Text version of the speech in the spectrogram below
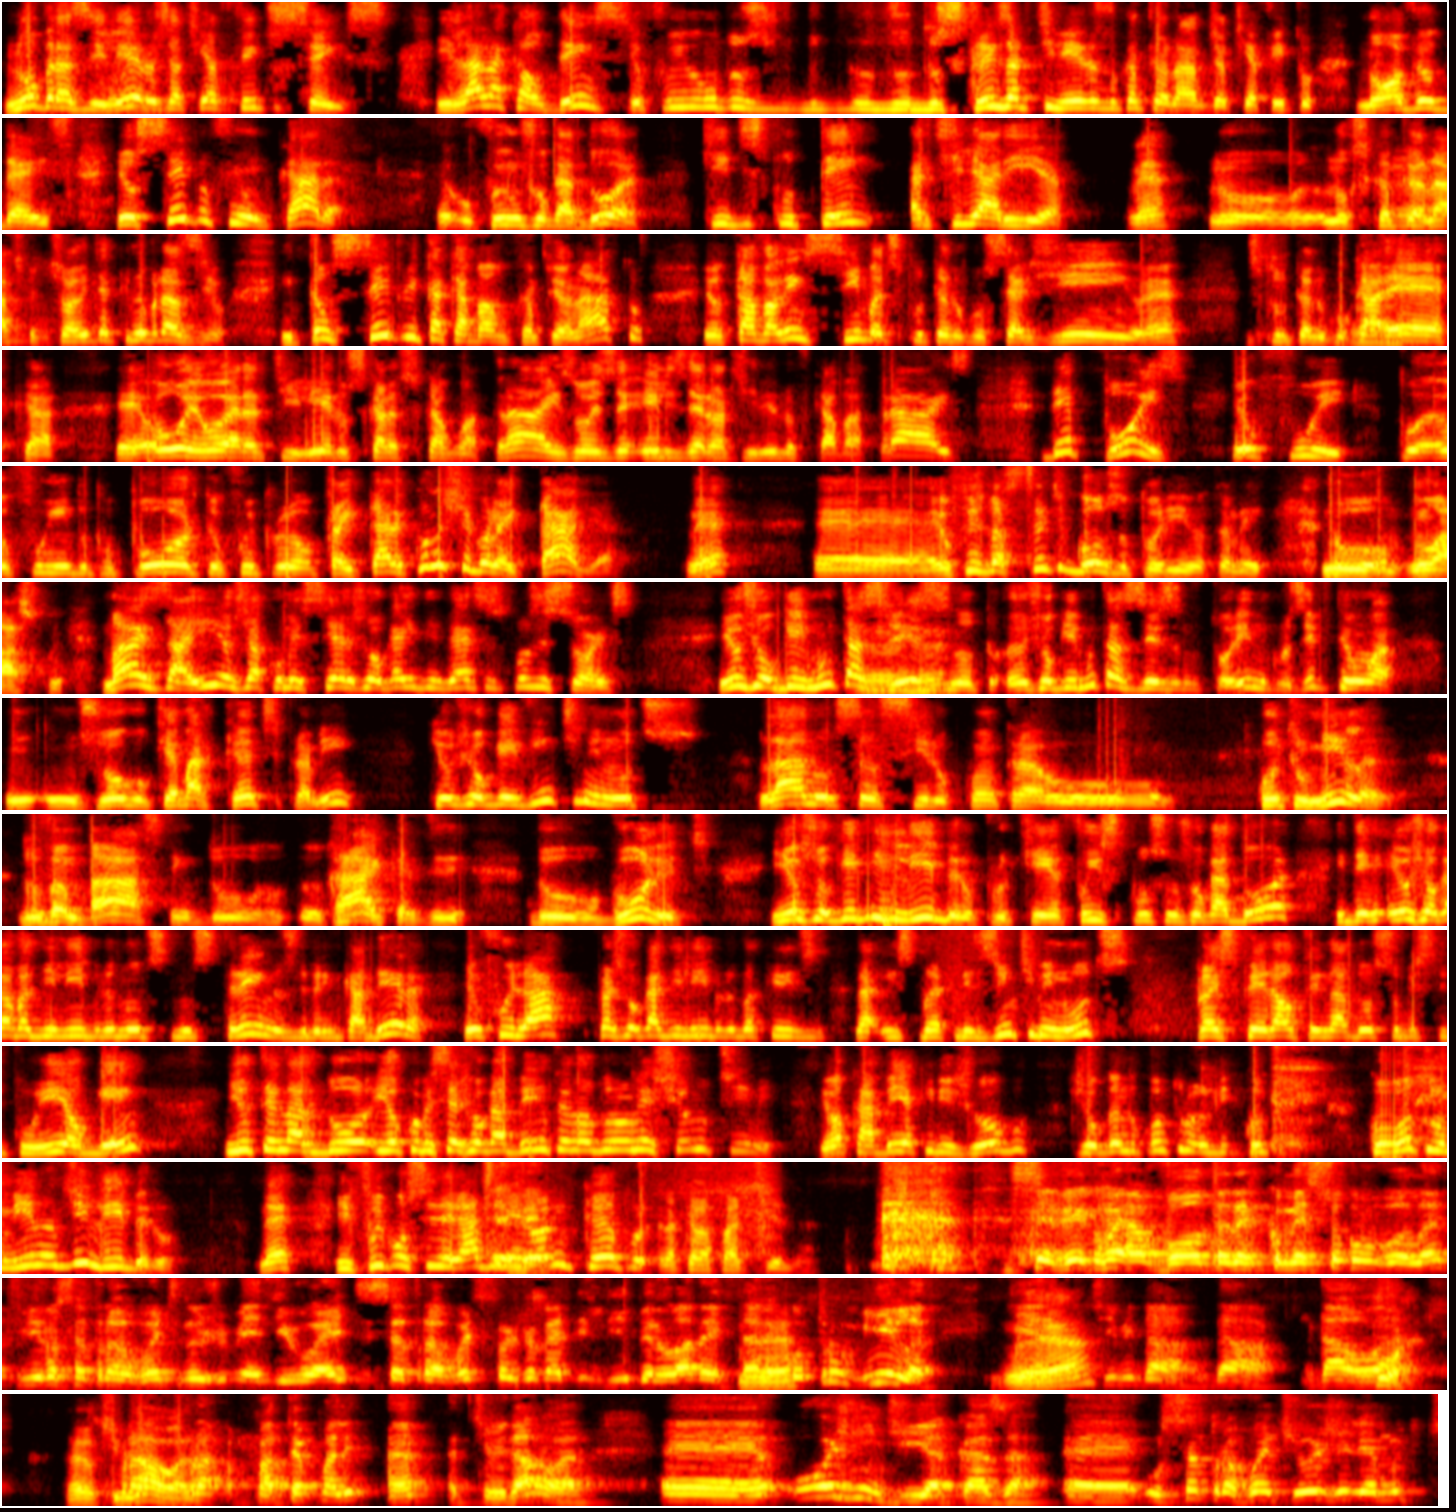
No brasileiro, eu já tinha feito seis. E lá na Caldense, eu fui um dos, do, dos três artilheiros do campeonato, já tinha feito nove ou dez. Eu sempre fui um cara, eu fui um jogador que disputei artilharia né, no, nos campeonatos, uhum. principalmente aqui no Brasil. Então, sempre que acabava o campeonato, eu estava lá em cima disputando com o Serginho, né, disputando com o é. Careca, é, ou eu era artilheiro, os caras ficavam atrás, ou eles eram artilheiro, eu ficava atrás. Depois, eu fui, eu fui indo para o Porto, eu fui para a Itália. Quando chegou na Itália, né, é, eu fiz bastante gols no Torino também, no, no Asco. Mas aí eu já comecei a jogar em diversas posições. Eu joguei muitas uhum. vezes no, eu joguei muitas vezes no Torino, inclusive tem uma, um, um jogo que é marcante para mim, que eu joguei 20 minutos lá no San Siro contra o contra o Milan, do Van Basten, do, Rijkaard, do Gullit, e eu joguei de líbero, porque fui expulso um jogador, e de, eu jogava de líbero nos, nos, treinos de brincadeira, eu fui lá para jogar de líbero naqueles, naqueles 20 minutos, para esperar o treinador substituir alguém, e o treinador, e eu comecei a jogar bem, o treinador não mexeu no time. Eu acabei aquele jogo jogando contra o, contra, contra o Milan de líbero, né? E fui considerado o melhor em campo naquela partida. Você vê como é a volta, né? Começou como volante, virou centroavante no juvenil. Aí de centroavante foi jogar de líbero lá na Itália é. contra o Milan, que é, é um time da, da, da hora. Pô, é o time pra, da hora. Pra, pra, até pra, é, é time da hora. É, hoje em dia, Casa, é, o centroavante hoje ele é muito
